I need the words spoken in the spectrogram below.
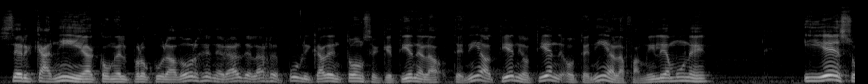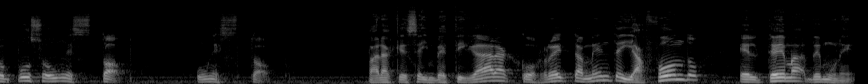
cercanía con el Procurador General de la República de entonces, que tiene la, tenía, tiene o, tiene o tenía la familia Muné, y eso puso un stop, un stop, para que se investigara correctamente y a fondo el tema de Muné.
